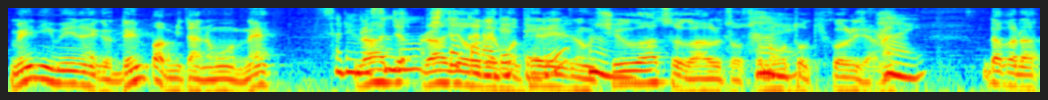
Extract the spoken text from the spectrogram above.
目に見えないけど電波みたいなもんね。ラジオでもテレビでも周波数があるとその音聞こえるじゃない、はい？だから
